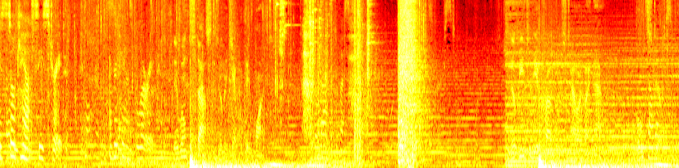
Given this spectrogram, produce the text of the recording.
I still can't see straight. Everything's blurry. They won't stop until they get what they want. The last of us. They'll be to the Acropolis Tower by now. Hold still.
